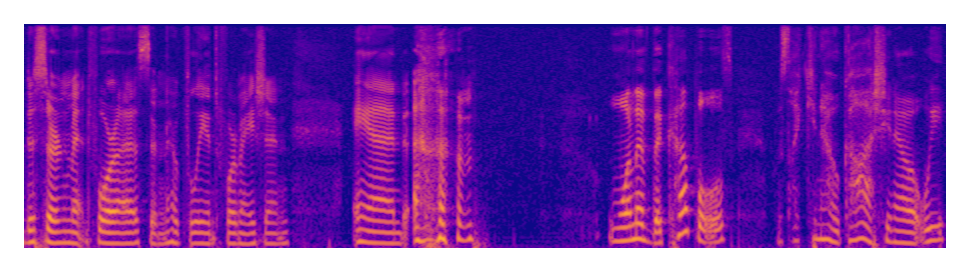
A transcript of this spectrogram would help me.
discernment for us, and hopefully into formation. And um, one of the couples was like, you know, gosh, you know, we.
